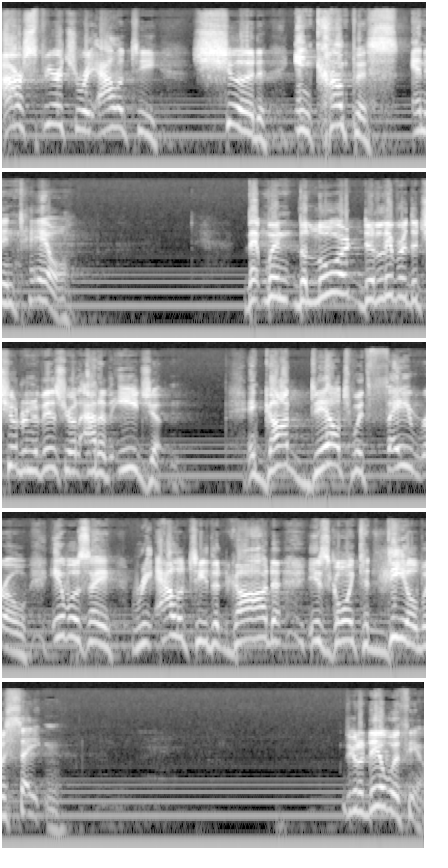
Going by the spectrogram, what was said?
Our spiritual reality should encompass and entail that when the Lord delivered the children of Israel out of Egypt, and God dealt with Pharaoh, it was a reality that God is going to deal with Satan. He's going to deal with him.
